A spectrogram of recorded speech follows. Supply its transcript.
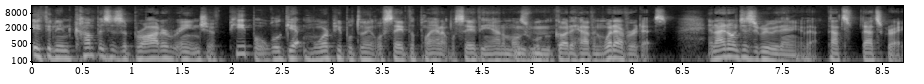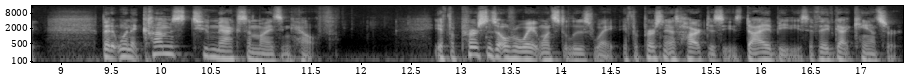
If it encompasses a broader range of people, we'll get more people doing it. We'll save the planet. We'll save the animals. Mm-hmm. We'll go to heaven. Whatever it is. And I don't disagree with any of that. That's that's great. But when it comes to maximizing health, if a person's overweight wants to lose weight, if a person has heart disease, diabetes, if they've got cancer,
